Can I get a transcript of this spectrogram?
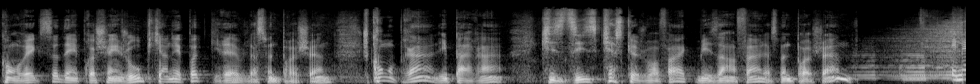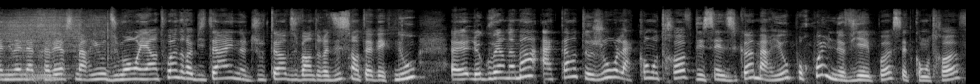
qu'on règle ça dans les prochains jours, puis qu'il n'y en ait pas de grève la semaine prochaine. Je comprends les parents qui se disent qu'est-ce que je vais faire avec mes enfants la semaine prochaine? Emmanuel Latraverse, Mario Dumont et Antoine Robitaille, notre jouteur du vendredi, sont avec nous. Euh, le gouvernement attend toujours la contre-offre des syndicats. Mario, pourquoi il ne vient pas, cette contre-offre?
